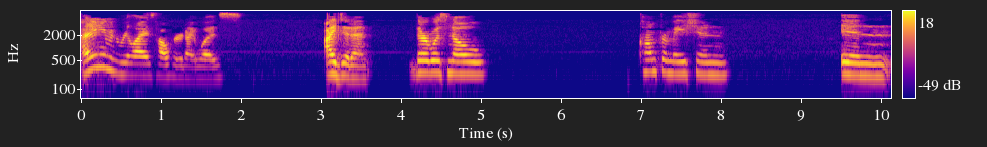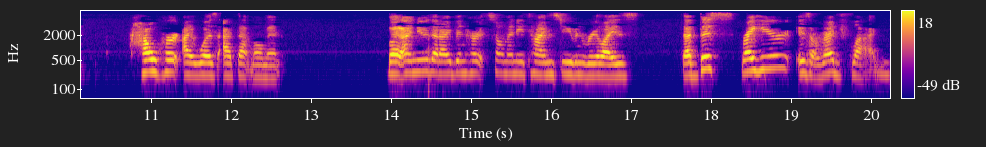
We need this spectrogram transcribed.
I didn't even realize how hurt I was. I didn't. There was no confirmation in how hurt I was at that moment. But I knew that I'd been hurt so many times to even realize that this right here is a red flag.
